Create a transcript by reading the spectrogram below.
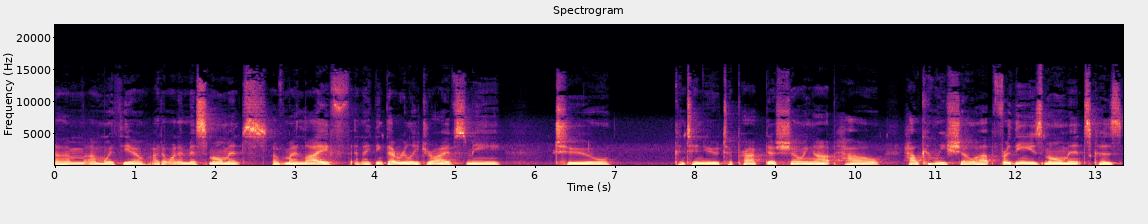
Um, I'm with you. I don't want to miss moments of my life. And I think that really drives me to continue to practice showing up. How, how can we show up for these moments? Because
